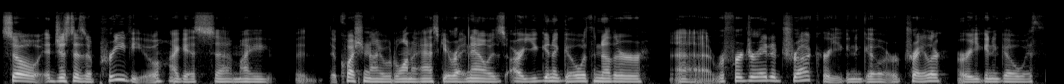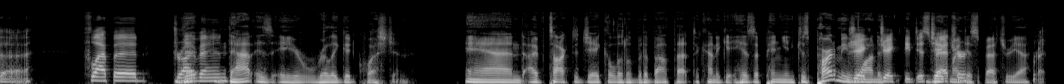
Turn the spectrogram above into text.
So, uh, just as a preview, I guess uh, my uh, the question I would want to ask you right now is: Are you going to go with another uh, refrigerated truck, or are you going to go or trailer, or are you going to go with uh, flatbed, dry That- van? That is a really good question. And I've talked to Jake a little bit about that to kind of get his opinion because part of me Jake, wanted Jake the Jake, dispatcher. my dispatcher, yeah. Right.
